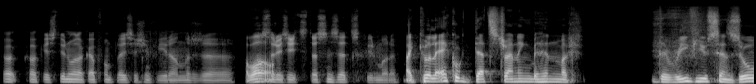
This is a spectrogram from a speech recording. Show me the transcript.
Ga, ga ik je sturen wat ik heb van PlayStation 4, anders wel. als er eens iets tussen zit, stuur maar. hè. Maar ik wil eigenlijk ook Dead Stranding beginnen, maar de reviews zijn zo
